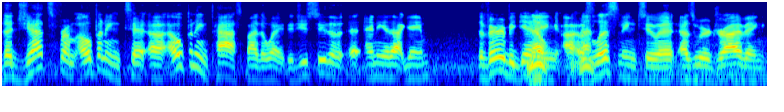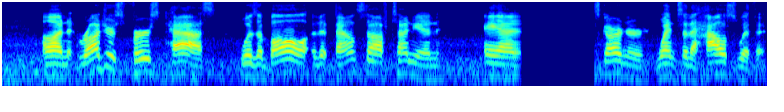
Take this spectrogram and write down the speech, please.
The Jets from opening to uh, opening pass. By the way, did you see the any of that game? The very beginning, I was listening to it as we were driving. On Rodgers' first pass was a ball that bounced off Tonyan, and Gardner went to the house with it.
